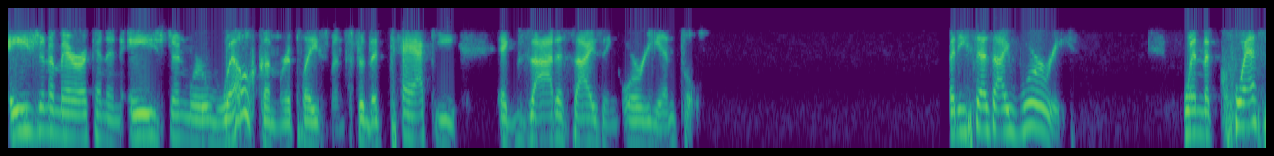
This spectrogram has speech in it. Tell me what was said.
Asian American and Asian were welcome replacements for the tacky, exoticizing Oriental. But he says, I worry when the quest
